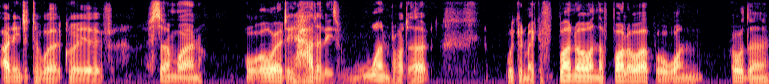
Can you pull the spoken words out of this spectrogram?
I needed to work with someone who already had at least one product. We could make a funnel and the follow up or one or the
